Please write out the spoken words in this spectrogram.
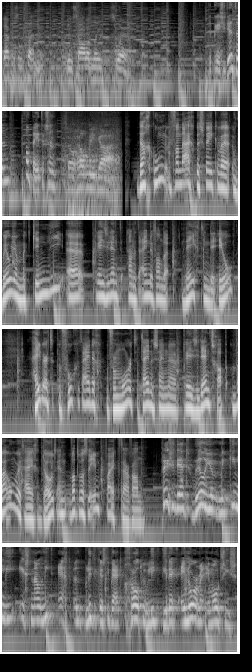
Jefferson Clinton, do solemnly swear. De presidenten van Petersen. So help me God. Dag Koen, vandaag bespreken we William McKinley, eh, president aan het einde van de 19e eeuw. Hij werd vroegtijdig vermoord tijdens zijn uh, presidentschap. Waarom werd hij gedood en wat was de impact daarvan? President William McKinley is nou niet echt een politicus die bij het grote publiek direct enorme emoties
